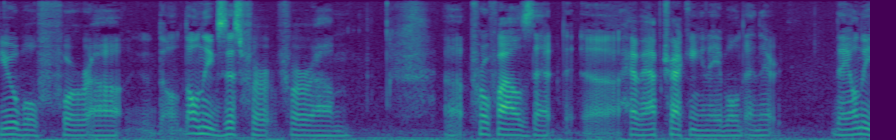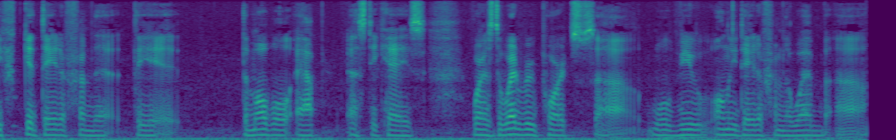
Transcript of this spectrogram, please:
viewable for uh, only exist for for um, uh, profiles that have app tracking enabled, and they they only get data from the the the mobile app SDKs whereas the web reports uh, will view only data from the web uh,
